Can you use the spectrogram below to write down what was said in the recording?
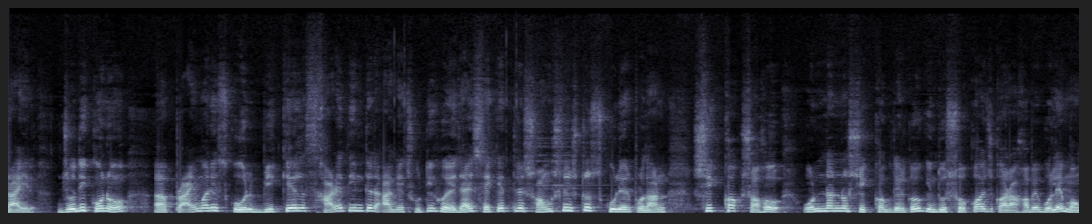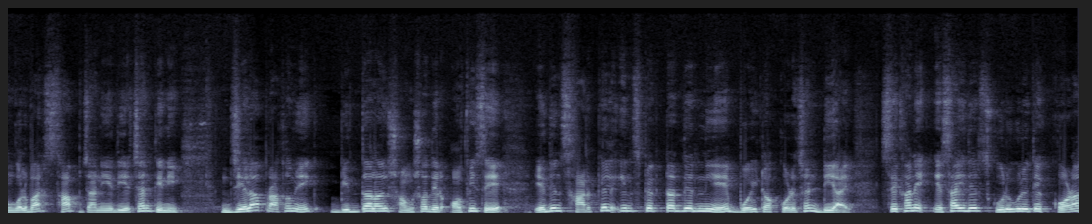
রায়ের। যদি কোনো প্রাইমারি স্কুল বিকেল সাড়ে তিনটের আগে ছুটি হয়ে যায়, সেক্ষেত্রে সংশ্লিষ্ট স্কুলের প্রধান শিক্ষক সহ অন্যান্য শিক্ষকদেরকেও কিন্তু শোকজ করা হবে বলে মঙ্গলবার সাফ জানিয়ে দিয়েছেন তিনি। জেলা প্রাথমিক বিদ্যালয় সংসদের অফিসে এদিন সার্কেল ইন্সপেক্টরদের নিয়ে বৈঠক করেছেন ডিআই সেখানে এসআইদের স্কুলগুলিতে কড়া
